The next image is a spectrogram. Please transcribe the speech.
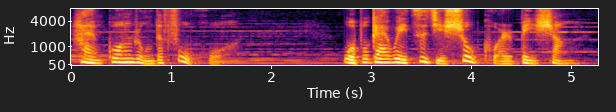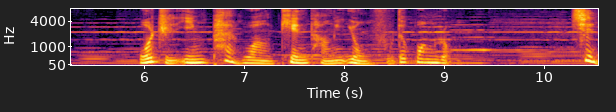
和光荣的复活，我不该为自己受苦而悲伤，我只因盼望天堂永福的光荣。现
